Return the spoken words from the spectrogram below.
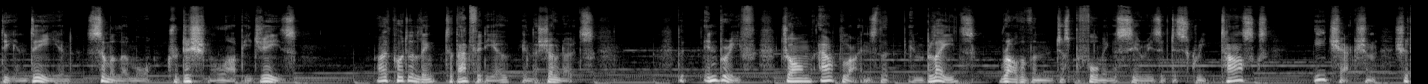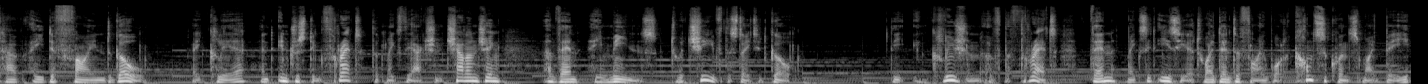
D&D and similar more traditional RPGs. I've put a link to that video in the show notes. But in brief, John outlines that in Blades, rather than just performing a series of discrete tasks, each action should have a defined goal, a clear and interesting threat that makes the action challenging, and then a means to achieve the stated goal. The inclusion of the threat then makes it easier to identify what consequence might be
